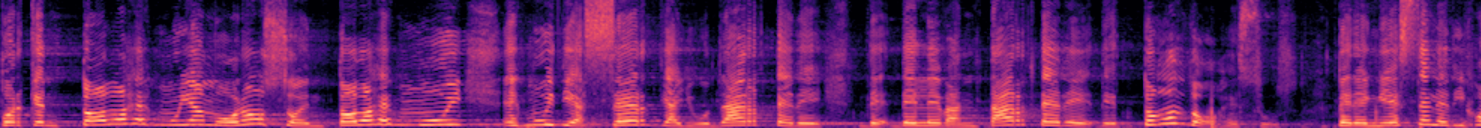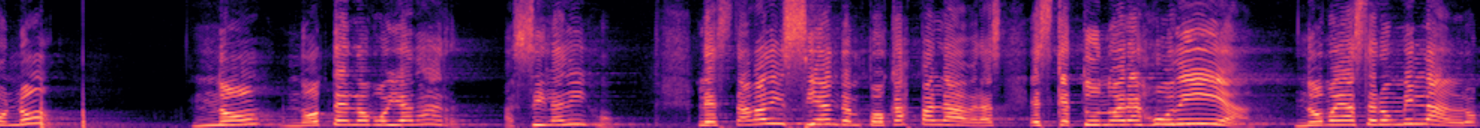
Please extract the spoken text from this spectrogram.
Porque en todos es muy amoroso, en todos es muy, es muy de hacer, de ayudarte, de, levantarte, de, de todo Jesús. Pero en este le dijo, no, no, no te lo voy a dar. Así le dijo. Le estaba diciendo en pocas palabras, es que tú no eres judía no voy a hacer un milagro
